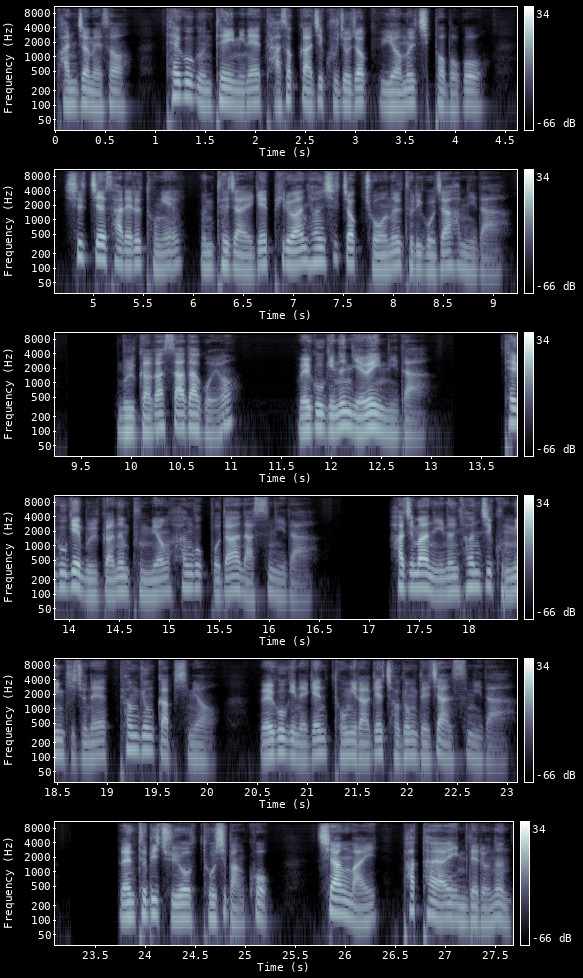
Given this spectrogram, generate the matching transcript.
관점에서 태국 은퇴 이민의 다섯 가지 구조적 위험을 짚어보고 실제 사례를 통해 은퇴자에게 필요한 현실적 조언을 드리고자 합니다. 물가가 싸다고요? 외국인은 예외입니다. 태국의 물가는 분명 한국보다 낮습니다. 하지만 이는 현지 국민 기준의 평균값이며 외국인에겐 동일하게 적용되지 않습니다. 렌트비 주요 도시 방콕, 치앙마이, 파타야의 임대료는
